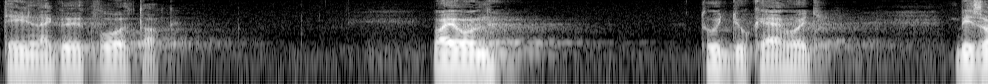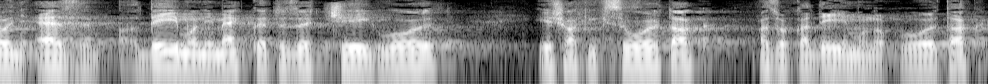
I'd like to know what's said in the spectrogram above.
Tényleg ők voltak? Vajon tudjuk-e, hogy bizony ez a démoni megkötözöttség volt, és akik szóltak, azok a démonok voltak.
